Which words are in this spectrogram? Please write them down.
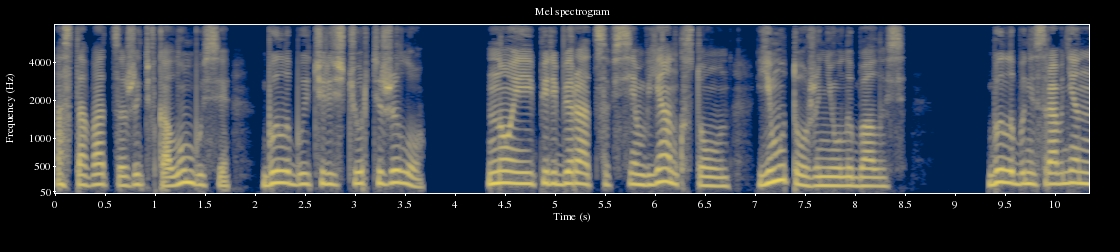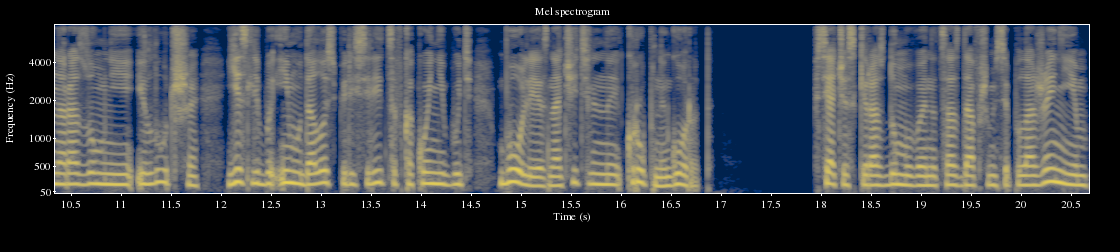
оставаться жить в Колумбусе было бы чересчур тяжело. Но и перебираться всем в Янгстоун ему тоже не улыбалось. Было бы несравненно разумнее и лучше, если бы им удалось переселиться в какой-нибудь более значительный крупный город. Всячески раздумывая над создавшимся положением,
